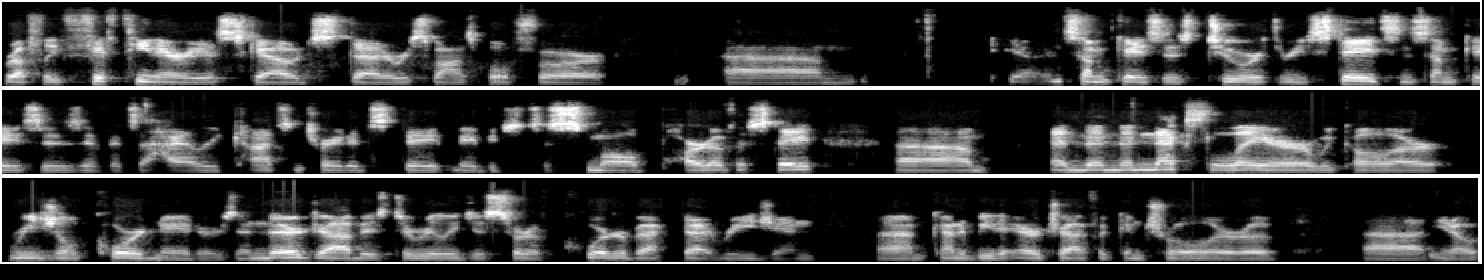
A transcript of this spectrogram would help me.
roughly 15 area scouts that are responsible for um, you know, in some cases two or three states. In some cases, if it's a highly concentrated state, maybe just a small part of a state. Um, and then the next layer we call our regional coordinators, and their job is to really just sort of quarterback that region, um, kind of be the air traffic controller of uh, you know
